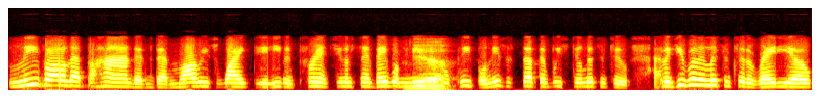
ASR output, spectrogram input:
leave all of that behind that that Maurice White did, even Prince, you know what I'm saying? They were musical Yeah. people. And these are stuff that we still listen to. I mean, if you really listen to the radio,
